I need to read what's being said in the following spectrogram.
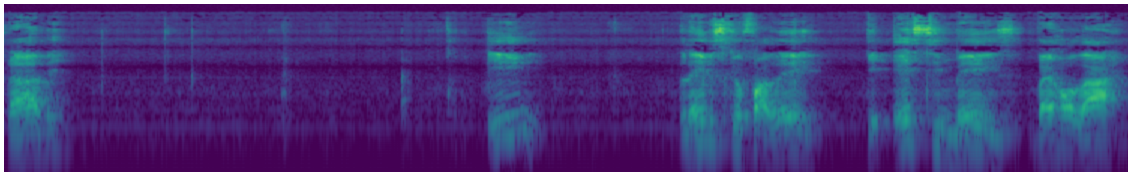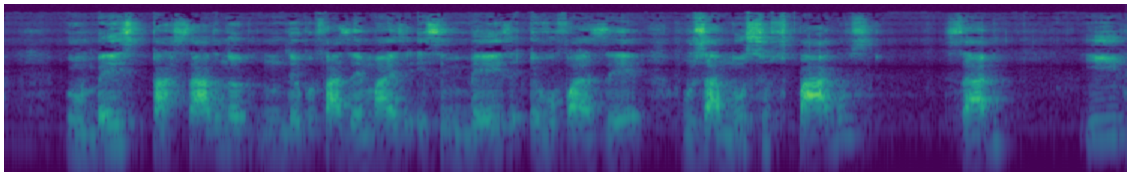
sabe? E lembre-se que eu falei que esse mês vai rolar o mês passado não, deu para fazer, mas esse mês eu vou fazer os anúncios pagos, sabe? E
